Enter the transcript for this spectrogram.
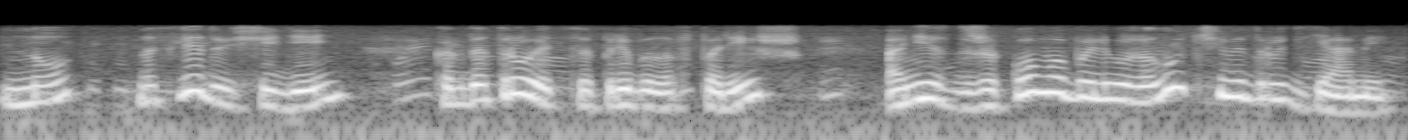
Но на следующий день Когда троица прибыла в Париж, они с Джакомо были уже лучшими друзьями –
